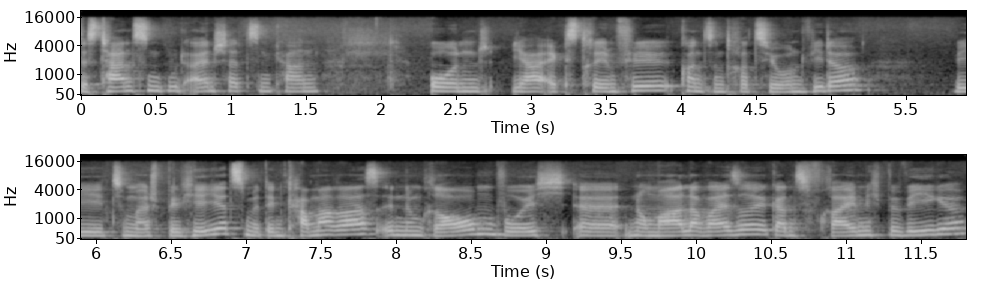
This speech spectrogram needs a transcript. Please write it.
Distanzen gut einschätzen kann und ja, extrem viel Konzentration wieder. Wie zum Beispiel hier jetzt mit den Kameras in einem Raum, wo ich äh, normalerweise ganz frei mich bewege.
